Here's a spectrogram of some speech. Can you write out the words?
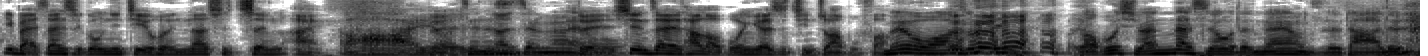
一百三十公斤结婚，那是真爱。哎呀，真的是真爱。对，现在他老婆应该是紧抓不放。没有啊，说不定老婆喜欢那时候的那样子的他，对不对？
